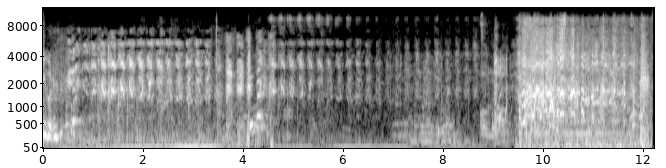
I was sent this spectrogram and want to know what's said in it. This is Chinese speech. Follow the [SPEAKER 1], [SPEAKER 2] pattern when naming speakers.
[SPEAKER 1] 有人。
